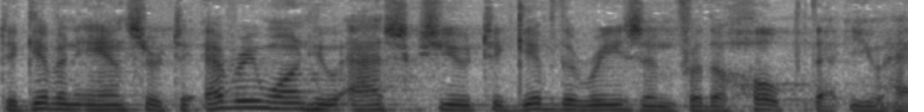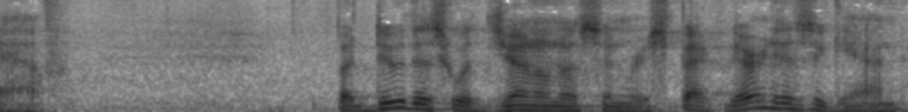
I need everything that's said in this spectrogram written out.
to give an answer to everyone who asks you to give the reason for the hope that you have. But do this with gentleness and respect. There it is again.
